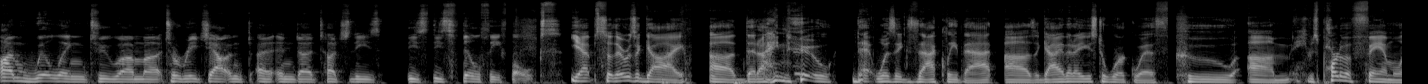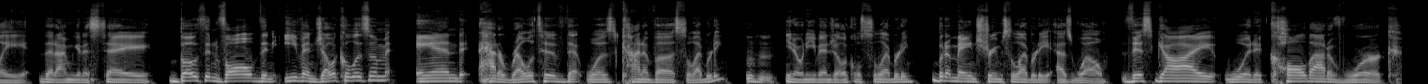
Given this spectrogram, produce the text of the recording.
I'm willing to um uh, to reach out and uh, and uh, touch these these these filthy folks. Yep. So there was a guy uh, that I knew that was exactly that. Uh, was a guy that I used to work with who um, he was part of a family that I'm going to say both involved in evangelicalism and had a relative that was kind of a celebrity. Mm-hmm. you know, an evangelical celebrity, but a mainstream celebrity as well. This guy would call out of work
